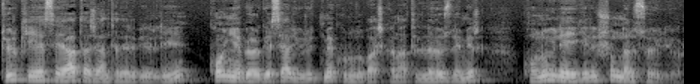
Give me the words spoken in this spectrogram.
Türkiye Seyahat Acenteleri Birliği Konya Bölgesel Yürütme Kurulu Başkanı Atilla Özdemir konuyla ilgili şunları söylüyor.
